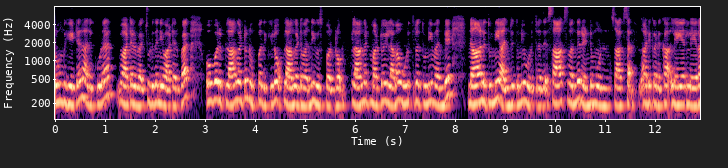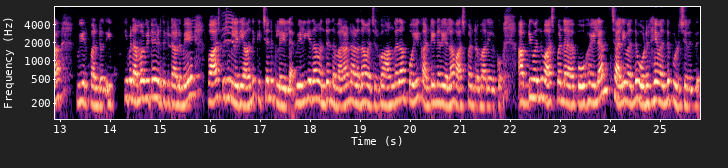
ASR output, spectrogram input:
ரூம் ஹீட்டர் அது கூட வாட்டர் பேக் சுடுதண்ணி வாட்டர் பேக் ஒவ்வொரு பிளாங்கட்டும் முப்பது கிலோ பிளாங்கட் வந்து யூஸ் பண்றோம். பிளாங்கட் மட்டும் இல்லாம உடுத்துற துணி வந்து நாலு துணி அஞ்சு துணி உடுத்துறது. சாக்ஸ் வந்து ரெண்டு மூணு சாக்ஸ் அடுக்கடுக்கா லேயர் லேயரா வியர் பண்றது. இப்- இப்போ நம்ம வீட்டை எடுத்துக்கிட்டாலுமே வாஷ் மிஷின் ஏரியா வந்து கிச்சனுக்குள்ள இல்லை. வெளியே தான் வந்து அந்த வராண்டால தான் வச்சிருக்கோம். அங்கதான் போய் கண்டெய்னர் எல்லாம் வாஷ் பண்ற மாதிரி இருக்கும். அப்படி வந்து வாஷ் பண்ண போகையில சளி வந்து உடனே வந்து பிடிச்சிருது.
